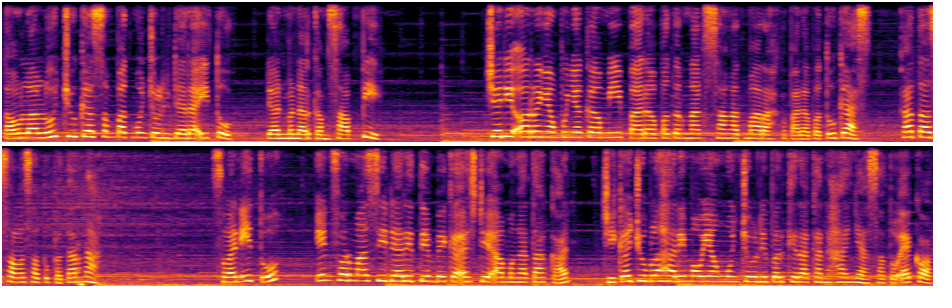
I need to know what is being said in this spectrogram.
Tahun lalu juga sempat muncul di daerah itu dan menerkam sapi. Jadi orang yang punya kami, para peternak sangat marah kepada petugas, kata salah satu peternak. Selain itu, informasi dari tim BKSDA mengatakan jika jumlah harimau yang muncul diperkirakan hanya satu ekor.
